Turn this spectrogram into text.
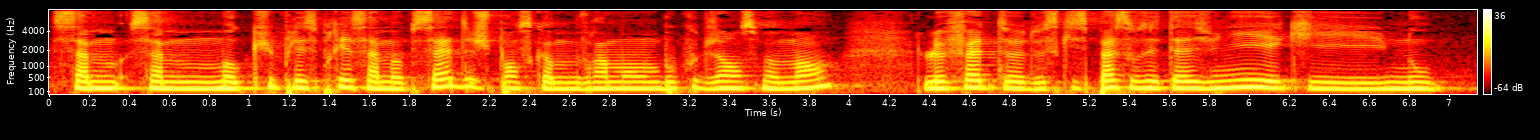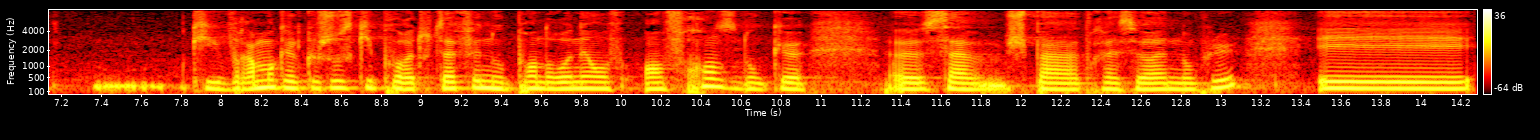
ça, m'occupe l'esprit et ça m'obsède. Je pense comme vraiment beaucoup de gens en ce moment. Le fait de ce qui se passe aux États-Unis et qui nous qui est vraiment quelque chose qui pourrait tout à fait nous nez en, France. Donc, euh, euh, ça, je suis pas très sereine non plus. Et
